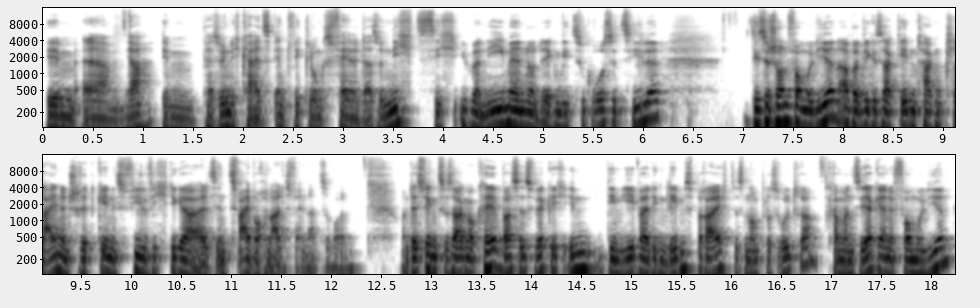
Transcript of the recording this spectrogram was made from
im, ähm, ja, im Persönlichkeitsentwicklungsfeld. Also nicht sich übernehmen und irgendwie zu große Ziele, diese schon formulieren, aber wie gesagt, jeden Tag einen kleinen Schritt gehen ist viel wichtiger, als in zwei Wochen alles verändern zu wollen. Und deswegen zu sagen, okay, was ist wirklich in dem jeweiligen Lebensbereich des Nonplusultra, kann man sehr gerne formulieren,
